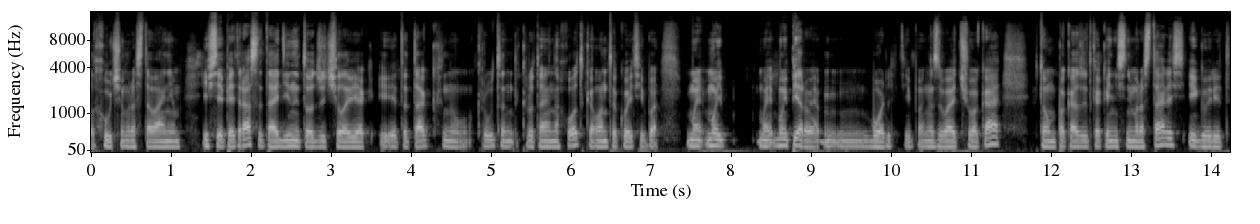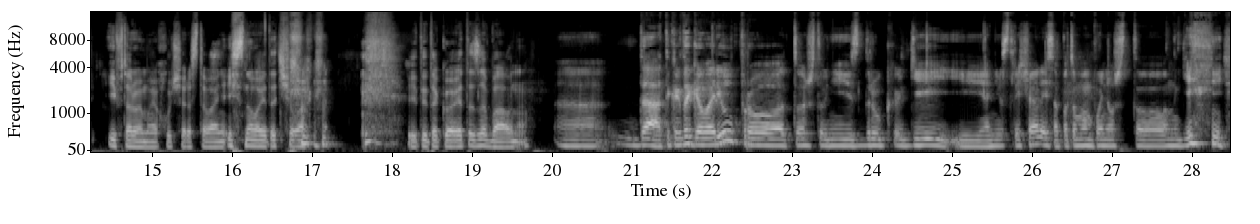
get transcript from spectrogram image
худшим расставанием. И все пять раз это один и тот же человек. И это так, ну, круто, крутая находка. Он такой, типа, мой, мой, мой, мой первая боль, типа, называет чувака, потом показывает, как они с ним расстались, и говорит, и второе мое худшее расставание. И снова этот чувак. И ты такой, это забавно. А, да, ты когда говорил про то, что у нее есть друг гей, и они встречались, а потом он понял, что он гей,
